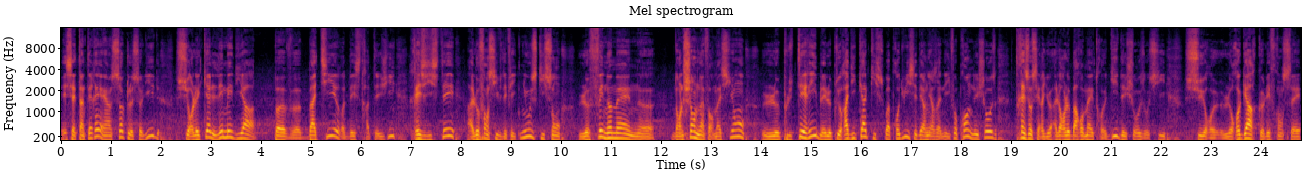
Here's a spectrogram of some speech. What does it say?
Et cet intérêt est un socle solide sur lequel les médias peuvent bâtir des stratégies, résister à l'offensive des fake news qui sont le phénomène euh, dans le champ de l'information le plus terrible et le plus radical qui soit produit ces dernières années. Il faut prendre les choses très au sérieux. Alors le baromètre dit des choses aussi sur euh, le regard que les Français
